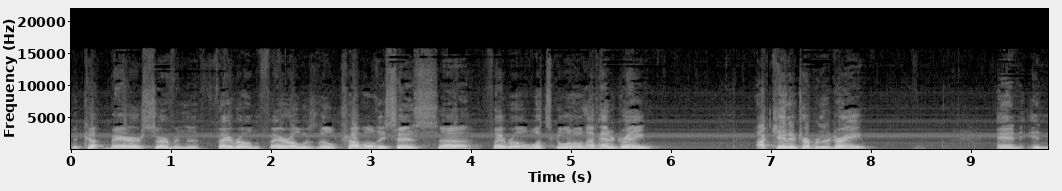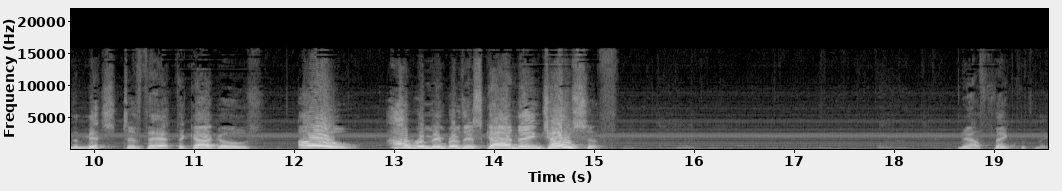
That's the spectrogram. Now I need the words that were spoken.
the cupbearer serving the Pharaoh. The Pharaoh was a little troubled. He says, uh, Pharaoh, what's going on? I've had a dream. I can't interpret the dream. And in the midst of that, the guy goes, Oh, I remember this guy named Joseph. Now think with me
